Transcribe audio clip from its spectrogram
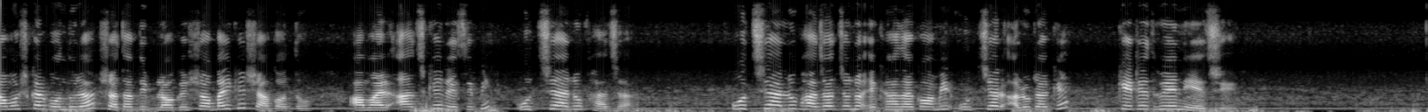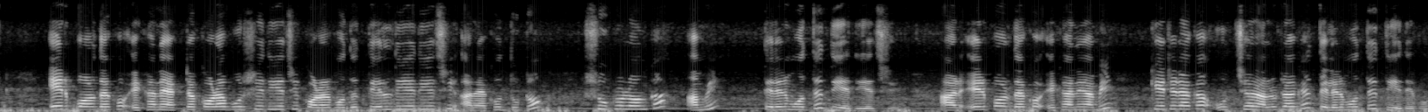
নমস্কার বন্ধুরা, শতাব্দী ব্লগে সবাইকে স্বাগত। আমার আজকের রেসিপি উচ্ছে আলু ভাজা। উচ্ছে আলু ভাজার জন্য এখানে দেখো আমি উচ্ছের আলুটাকে কেটে ধুয়ে নিয়েছি। এরপর দেখো এখানে একটা কড়া বসিয়ে দিয়েছি, কড়ার মধ্যে তেল দিয়ে দিয়েছি, আর এখন দুটো শুকনো লঙ্কা আমি তেলের মধ্যে দিয়ে দিয়েছি। আর এরপর দেখো এখানে আমি কেটে রাখা উচ্ছের আলুটাকে তেলের মধ্যে দিয়ে দেবো।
